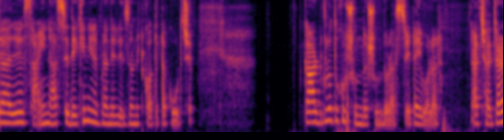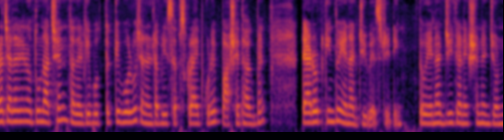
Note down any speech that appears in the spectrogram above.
যা যে সাইন আসছে, দেখে নিন আপনাদের রেজনেট কতটা করছে। কার্ডগুলো তো খুব সুন্দর সুন্দর আসছে, এটাই বলার। আচ্ছা যারা চ্যানেলে নতুন আছেন, তাদেরকে প্রত্যেককে বলব চ্যানেলটা প্লিজ সাবস্ক্রাইব করে পাশে থাকবেন। ট্যারোট কিন্তু এনার্জি বেসড রিডিং তো এনার্জি কানেকশনের জন্য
